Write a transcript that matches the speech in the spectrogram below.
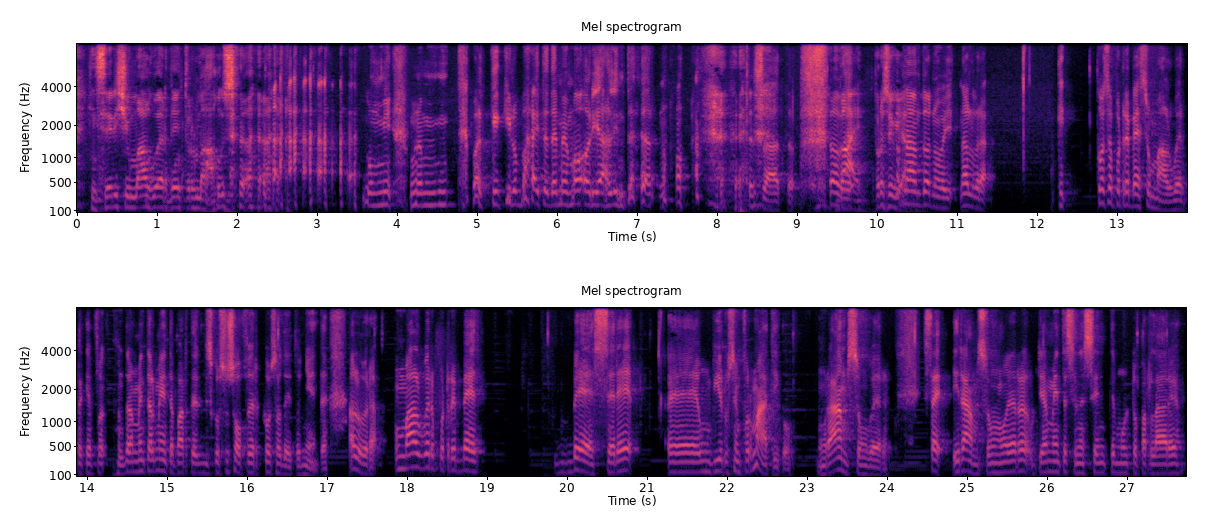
Inserisci un malware dentro il mouse. Un una- qualche kilobyte di memoria all'interno. esatto. Vabbè, Vai, proseguiamo. Tornando a noi. Allora, che cosa potrebbe essere un malware? Perché fo- fondamentalmente, a parte il discorso software, cosa ho detto? Niente. Allora, un malware potrebbe essere eh, un virus informatico, un ransomware. I ransomware ultimamente se ne sente molto parlare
